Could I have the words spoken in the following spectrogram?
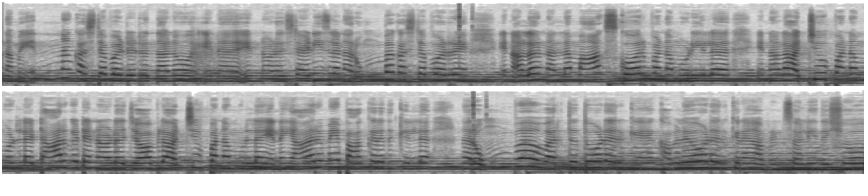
நம்ம என்ன கஷ்டப்பட்டுட்டு இருந்தாலும் என்னை என்னோட ஸ்டடீஸில் நான் ரொம்ப கஷ்டப்படுறேன். என்னால் நல்ல மார்க்ஸ் ஸ்கோர் பண்ண முடியல. என்னால் அச்சீவ் பண்ண முடியல. டார்கெட் என்னோடய ஜாபில் அச்சீவ் பண்ண முடியல. என்னை யாருமே பார்க்குறதுக்கு இல்லை. நான் ரொம்ப வருத்தத்தோடு இருக்கேன் கவலையோடு இருக்கிறேன் அப்படின்னு சொல்லி இந்த ஷோவை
